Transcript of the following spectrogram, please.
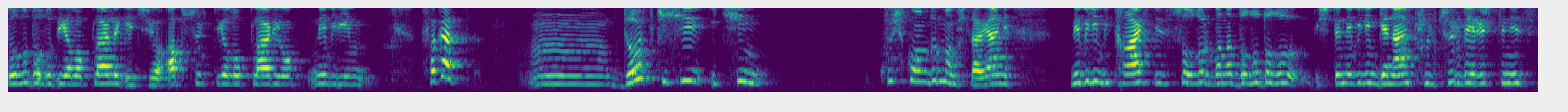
Dolu dolu diyaloglarla geçiyor. Absürt diyaloglar yok. Ne bileyim. Fakat dört kişi için kuş kondurmamışlar. Yani ne bileyim bir tarih dizisi olur bana dolu dolu işte ne bileyim genel kültür verirsiniz.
